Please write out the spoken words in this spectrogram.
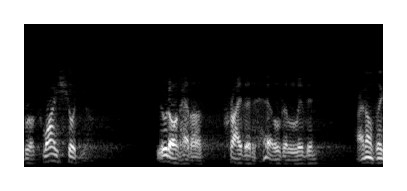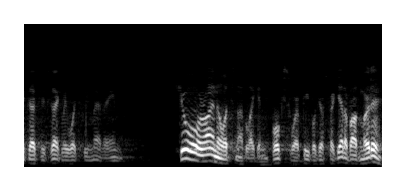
Brooks. Why should you? You don't have a private hell to live in. I don't think that's exactly what she meant, Ames. Sure, I know it's not like in books where people just forget about murder.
